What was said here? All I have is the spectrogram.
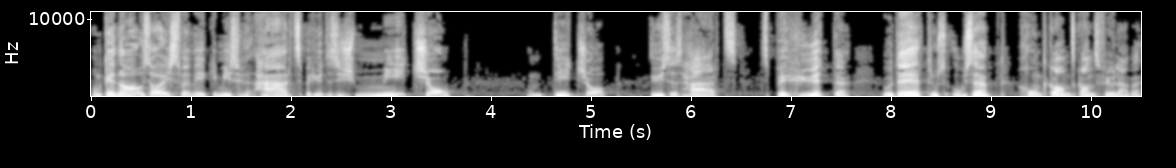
Und genau so ist es, wenn ich mein Herz behüte. Es ist mein Job und dein Job, unser Herz zu behüten. Weil daraus raus kommt ganz, ganz viel Leben.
